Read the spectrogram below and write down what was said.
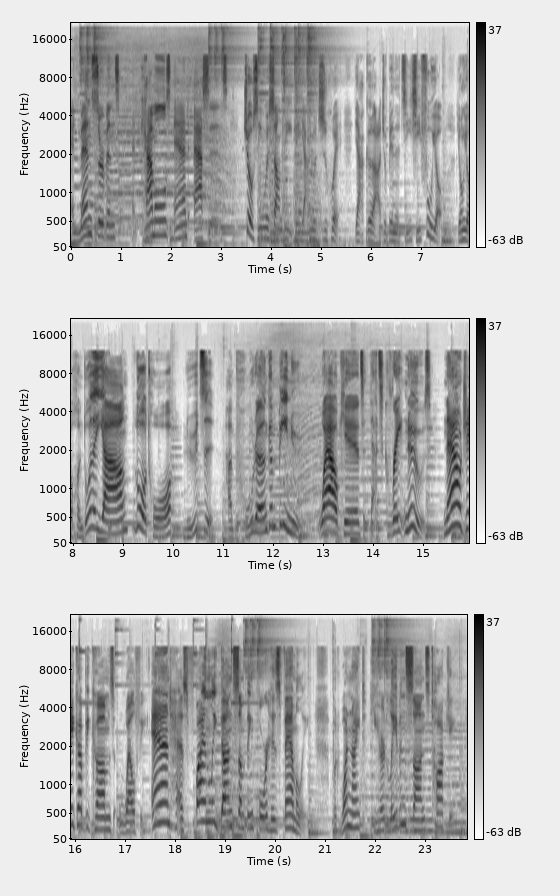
and men servants, and camels and asses. 就是因为上帝给雅各智慧，雅各啊就变得极其富有，拥有很多的羊、骆驼、驴子和仆人跟婢女。 Wow, kids, that's great news. Now Jacob becomes wealthy and has finally done something for his family. But one night he heard Laban's sons talking.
